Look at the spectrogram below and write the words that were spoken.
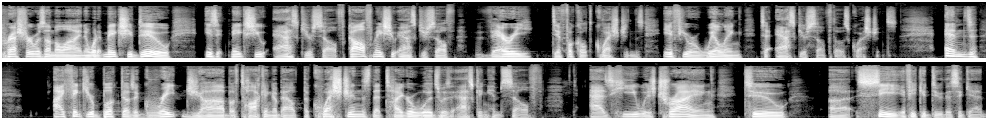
pressure was on the line and what it makes you do is it makes you ask yourself. Golf makes you ask yourself very difficult questions if you're willing to ask yourself those questions. And I think your book does a great job of talking about the questions that Tiger Woods was asking himself as he was trying to uh, see if he could do this again.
